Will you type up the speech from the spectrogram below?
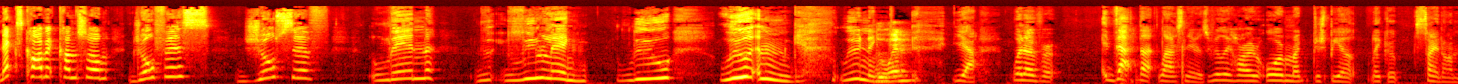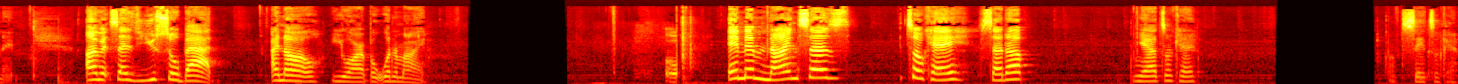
Next comment comes from Jofus Joseph Lin Luling Lu Luning. Lewin. Yeah, whatever. That that last name is really hard, or might just be a like a sign-on name. Um, it says you so bad. I know you are, but what am I? Oh. MM9 says it's okay. Set up. Yeah, it's okay. I have to say it's okay.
